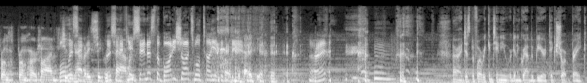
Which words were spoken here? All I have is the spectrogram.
from from her time, Well, she listen, didn't have any secret. listen. If you send us the body shots, we'll tell you if it's Dan. All right. All right, just before we continue, we're going to grab a beer, take a short break.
